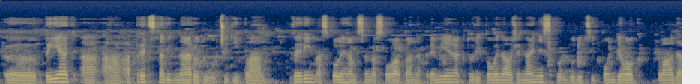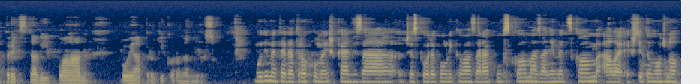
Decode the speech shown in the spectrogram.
E, prijať a, a, a predstaviť národu určitý plán. Verím a spolieham sa na slova pána premiéra, ktorý povedal, že najneskôr budúci pondelok vláda predstaví plán boja proti koronavírusu. Budeme teda trochu meškať za Českou republikou a za Rakúskom a za Nemeckom, ale ešte to možno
